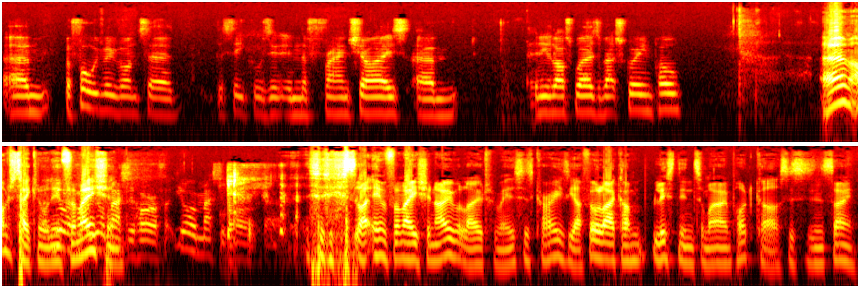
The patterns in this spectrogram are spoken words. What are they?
Um, before we move on to the sequels in, in the franchise, um, any last words about Scream, Paul? Um, I'm just taking all the You're information. You're a massive horror. You're a massive horror fan. it's like information overload for me. This is crazy. I feel like I'm listening to my own podcast. This is insane.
